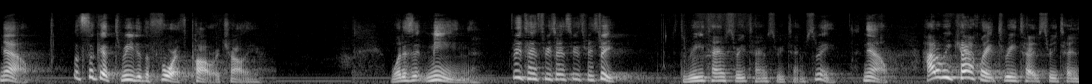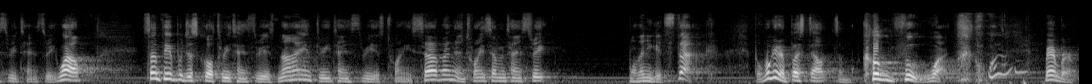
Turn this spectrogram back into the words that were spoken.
Now, let's look at 3 to the fourth power, Charlie. What does it mean? 3 times 3 times 3 times 3. 3 times 3 times 3 times 3. Now, how do we calculate 3 times 3 times 3 times 3? Well, some people just go 3 times 3 is 9, 3 times 3 is 27, and 27 times 3, well, then you get stuck. But we're going to bust out some kung fu. What? Remember,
